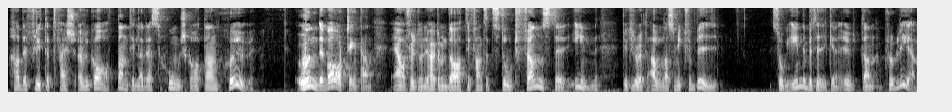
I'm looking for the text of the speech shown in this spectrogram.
hade flyttat tvärs över gatan till adress Hornsgatan 7. Underbart tänkte han. Ja, förutom det faktum då att det fanns ett stort fönster in, vilket gjorde att alla som gick förbi såg in i butiken utan problem.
